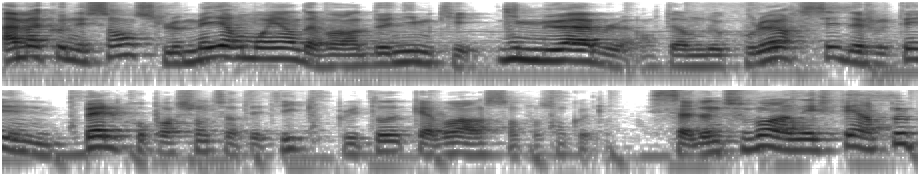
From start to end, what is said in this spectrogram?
A ma connaissance, le meilleur moyen d'avoir un denim qui est immuable en termes de couleur, c'est d'ajouter une belle proportion de synthétique plutôt qu'avoir un 100% coton. Ça donne souvent un effet un peu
